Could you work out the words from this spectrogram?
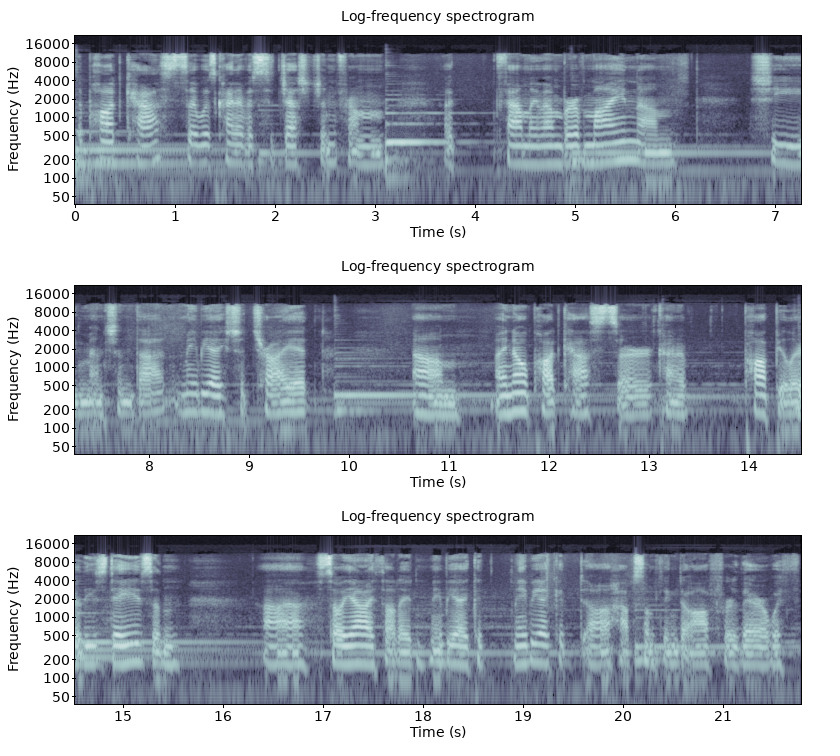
the podcasts. It was kind of a suggestion from a family member of mine. Um, she mentioned that maybe I should try it. Um, I know podcasts are kind of popular these days, and uh, so yeah, I thought I'd maybe I could maybe I could uh, have something to offer there with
